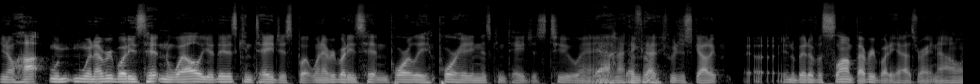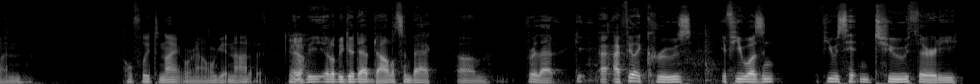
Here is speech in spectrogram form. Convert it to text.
you know, hot, when when everybody's hitting well, yeah, it is contagious. But when everybody's hitting poorly, poor hitting is contagious too. And, Yeah, I think that we just got uh, in a bit of a slump. Everybody has right now, and hopefully tonight we're now we're getting out of it. It'll be it'll be good to have Donaldson back um, for that. I, I feel like Cruz, if he wasn't, if he was hitting 230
